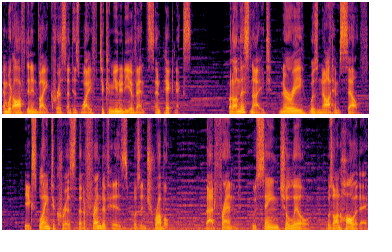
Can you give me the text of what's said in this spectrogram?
and would often invite Chris and his wife to community events and picnics. But on this night, Nuri was not himself. He explained to Chris that a friend of his was in trouble. That friend, Hussein Celil, was on holiday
